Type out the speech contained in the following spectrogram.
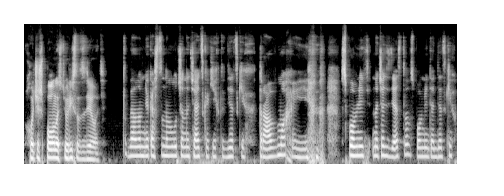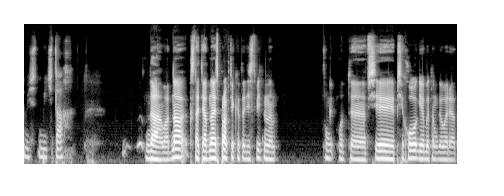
хочешь полностью ресет сделать. Тогда, нам, мне кажется, нам лучше начать с каких-то детских травмах и вспомнить, начать с детства, вспомнить о детских меч- мечтах. Да, одна, кстати, одна из практик это действительно, вот э, все психологи об этом говорят.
